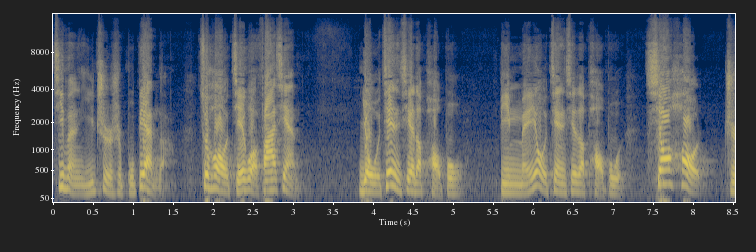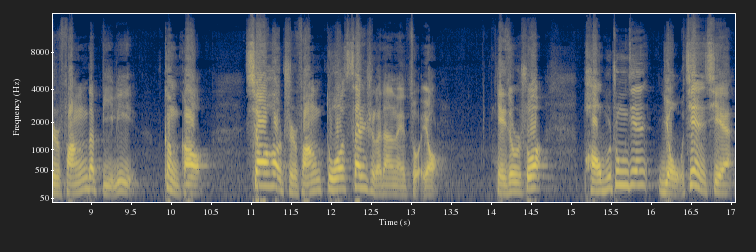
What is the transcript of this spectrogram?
基本一致是不变的。最后结果发现，有间歇的跑步比没有间歇的跑步消耗脂肪的比例更高，消耗脂肪多三十个单位左右。也就是说，跑步中间有间歇，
